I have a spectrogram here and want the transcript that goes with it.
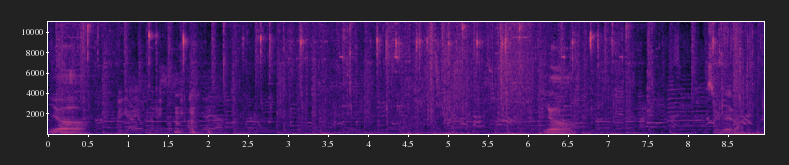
Yo. Yo. Is it really?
